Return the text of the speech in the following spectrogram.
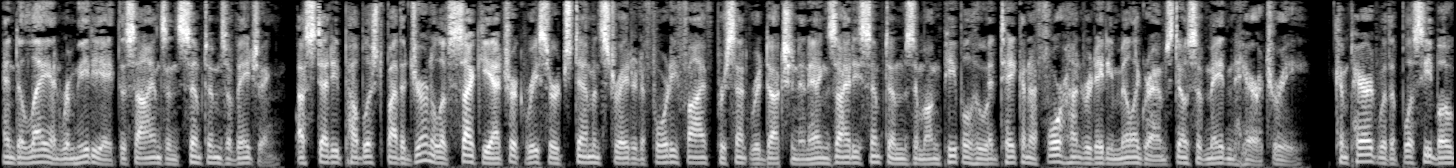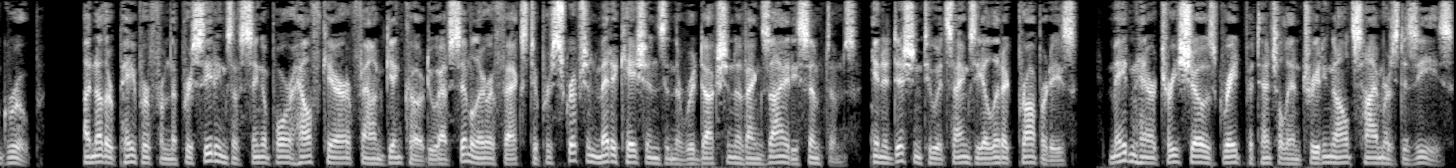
and delay and remediate the signs and symptoms of aging. A study published by the Journal of Psychiatric Research demonstrated a 45% reduction in anxiety symptoms among people who had taken a 480 mg dose of maidenhair tree, compared with a placebo group. Another paper from the Proceedings of Singapore Healthcare found ginkgo to have similar effects to prescription medications in the reduction of anxiety symptoms. In addition to its anxiolytic properties, Maidenhair tree shows great potential in treating Alzheimer's disease,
